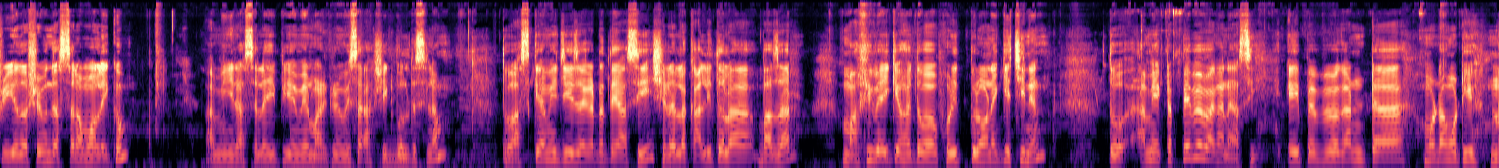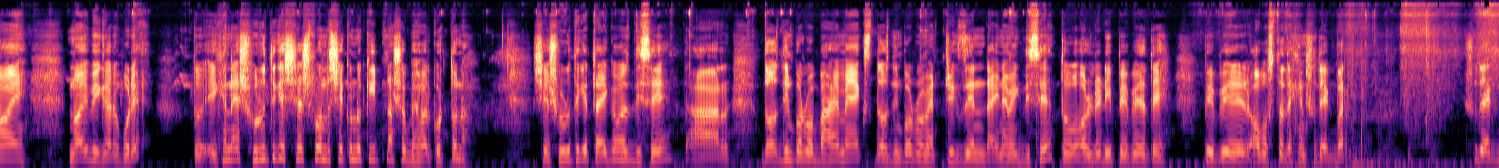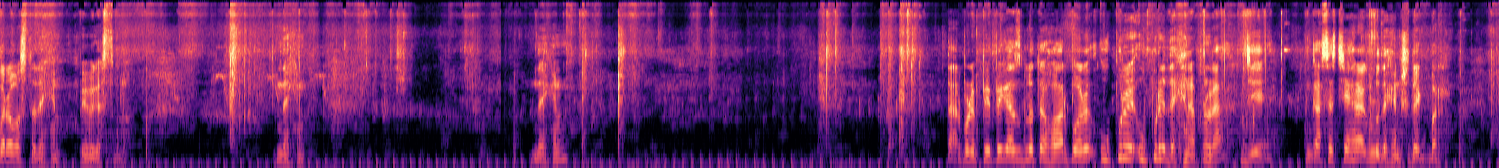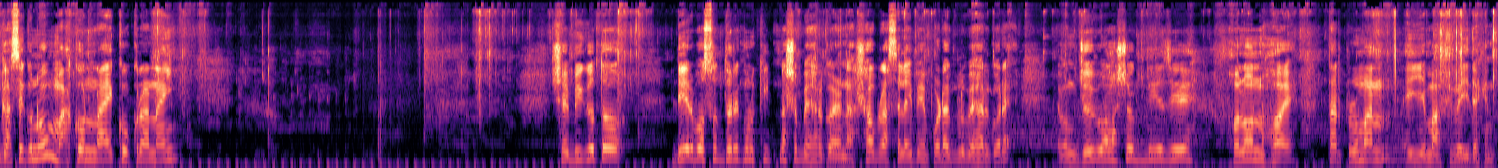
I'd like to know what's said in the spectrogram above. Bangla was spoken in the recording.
প্রিয় দর্শক আসসালামু আলাইকুম। আমি রাসেলা আইপিএম এর মার্কেটিং অফিসার আশিক বলতেছিলাম। তো আজকে আমি যে জায়গাটাতে আছি, সেটা হলো কালীতলা বাজার। মাফি বাইকে হয়তো ফরিদপুরে অনেকে চিনেন। তো আমি একটা পেঁপে বাগানে আছি। এই পেঁপে বাগানটা মোটামুটি নয় নয় বিঘার উপরে। তো এখানে শুরু থেকে শেষ পর্যন্ত সে কোনো কীটনাশক ব্যবহার করতো না। সে শুরু থেকে ট্রাইকোমাস দিছে, আর দশ দিন পর বায়োম্যাক্স, দশ দিন পর ম্যাট্রিক্সেন ডাইনামিক দিছে। তো অলরেডি পেঁপেতে, পেঁপের অবস্থা দেখেন শুধু একবার। শুধু একবার অবস্থা দেখেন, পেঁপে গাছগুলো। দেখেন। দেখেন। তারপরে পেঁপে গাছগুলোতে হওয়ার পরে উপরে উপরে দেখেন আপনারা যে গাছের চেহারাগুলো দেখেন শুধু একবার। গাছে কোনো মাকড় নাই, কোকড়া নাই। সে বিগত দেড় বছর ধরে কোনো কীটনাশক ব্যবহার করে না। সব রাসেল আইপিএম প্রোডাক্টগুলো ব্যবহার করে এবং জৈবনাশক দিয়ে যে ফলন হয়, তার প্রমাণ এই যে মাফি ভাই, দেখেন।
